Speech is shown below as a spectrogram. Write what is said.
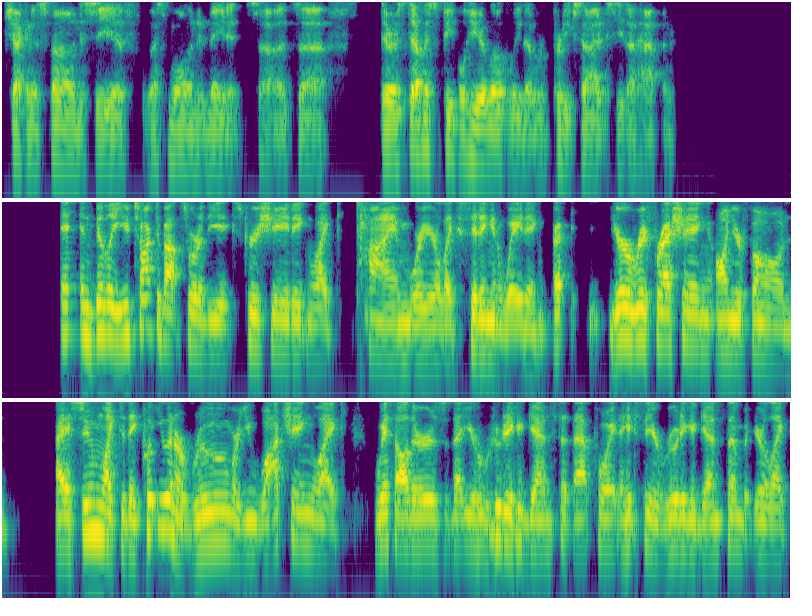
checking his phone to see if Westmoreland had made it. So it's uh, there's definitely some people here locally that were pretty excited to see that happen. And, and, Billy, you talked about sort of the excruciating like time where you're like sitting and waiting. Uh, you're refreshing on your phone. I assume like, did they put you in a room? Are you watching like with others that you're rooting against at that point? I hate to say you're rooting against them, but you're like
